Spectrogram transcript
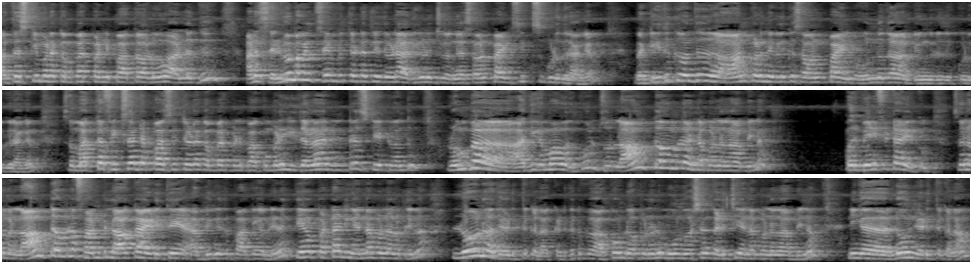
மற்ற ஸ்கீமோட கம்பேர் பண்ணி பார்த்தாலோ அல்லது ஆனால் செல்வமகள் சேமிப்பு திட்டத்தில் இதை விட அதிகம்னு வச்சுக்கோங்களேன் செவன் பாயிண்ட் சிக்ஸ் கொடுக்குறாங்க. பட் இதுக்கு வந்து ஆண் குழந்தைகளுக்கு செவன் பாயிண்ட் ஒன்று தான் அப்படிங்கிறது கொடுக்குறாங்க. ஸோ மற்ற ஃபிக்ஸட் டெபாசிட்டோட கம்பேர் பண்ணி பார்க்கும்போது இதெல்லாம் இன்ட்ரெஸ்ட் ரேட் வந்து ரொம்ப அதிகமாக இருக்கும். ஸோ லாங் டேர்மில் என்ன பண்ணலாம் அப்படின்னா ஒரு பெனிஃபிட்டாக இருக்கும். ஸோ நம்ம லாங் டேர்மில் ஃபண்ட் லாக் ஆகிடுது அப்படிங்கிறது பார்த்தீங்க அப்படின்னா தேவைப்பட்டால் நீங்கள் என்ன பண்ணலாம் அப்படின்னா லோன் அதை எடுத்துக்கலாம். கிட்டத்தட்ட அக்கௌண்ட் ஓப்பன் பண்ணி மூணு வருஷம் கழிச்சு என்ன பண்ணலாம் அப்படின்னா நீங்கள் லோன் எடுத்துக்கலாம்.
